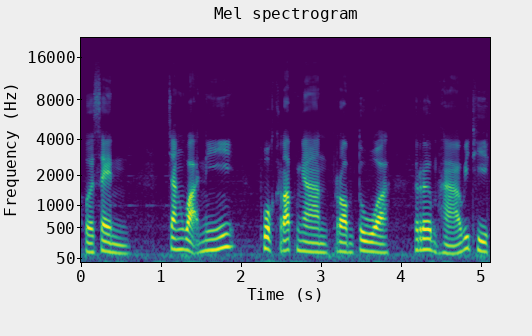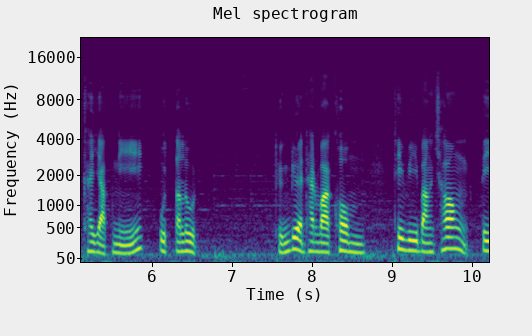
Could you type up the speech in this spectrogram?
99%จังหวะนี้ วกรับงานปลอมตัว เริ่มหาวิธีขยับหนีอุตลุด ถึงเดือนธันวาคม ทีวีบางช่องตี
